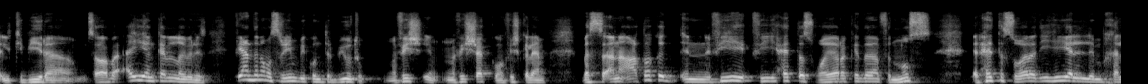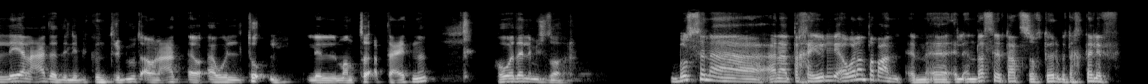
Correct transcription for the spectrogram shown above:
الكبيرة سواء بقى ايا كان ال libraries في عندنا مصريين بي contribute وا مفيش مفيش شك ومفيش كلام. بس أنا أعتقد إن في في حتة صغيرة كده في النص الحتة الصغيرة دي هي اللي مخلية العدد اللي بي contribute أو العدد أو, التقل للمنطقة بتاعتنا هو ده اللي مش ظاهر. بص أنا أنا تخيلي اولا طبعا م- آه، ال industry بتاعت ال software بتختلف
